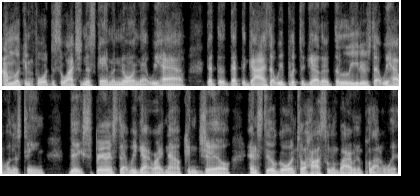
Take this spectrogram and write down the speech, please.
I'm looking forward to watching this game and knowing that we have that the that the guys that we put together, the leaders that we have on this team, the experience that we got right now can gel and still go into a hostile environment and pull out a win.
